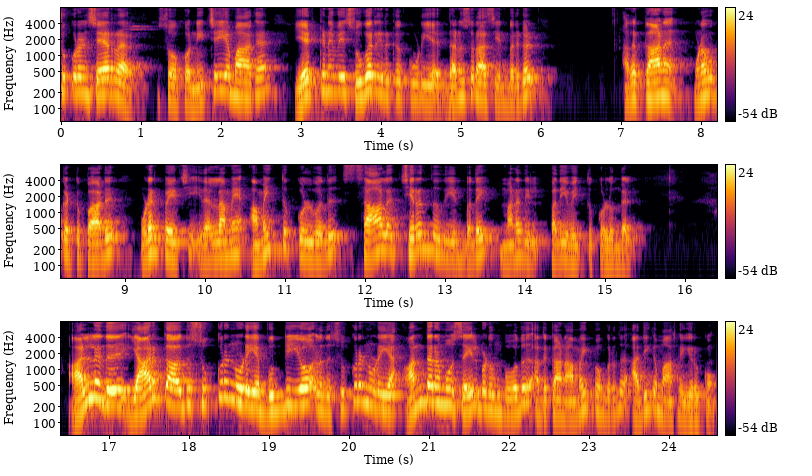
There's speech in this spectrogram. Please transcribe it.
சுக்கரன் சேர்றார். ஸோ இப்போ நிச்சயமாக ஏற்கனவே சுகர் இருக்கக்கூடிய தனுசு ராசி என்பர்கள் அதற்கான உணவு கட்டுப்பாடு உடற்பயிற்சி இதெல்லாமே அமைத்து கொள்வது சால சிறந்தது என்பதை மனதில் பதிய வைத்து கொள்ளுங்கள். அல்லது யாருக்காவது சுக்கரனுடைய புத்தியோ அல்லது சுக்கரனுடைய அந்தரமோ செயல்படும் போது அதுக்கான அமைப்புங்கிறது அதிகமாக இருக்கும்.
